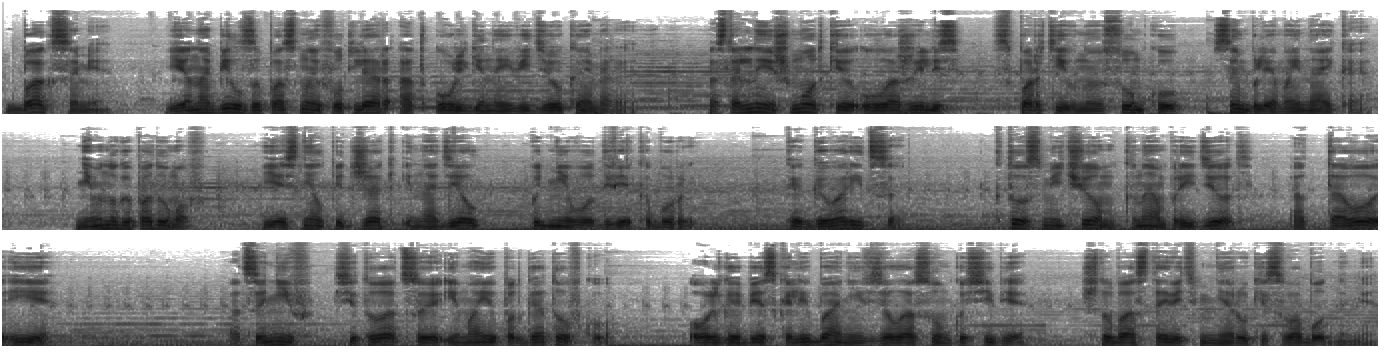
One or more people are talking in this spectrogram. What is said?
Баксами я набил запасной футляр от Ольгиной видеокамеры. Остальные шмотки уложились в спортивную сумку с эмблемой Найка. Немного подумав, я снял пиджак и надел под него две кобуры. Как говорится, кто с мечом к нам придет, от того и... Оценив ситуацию и мою подготовку, Ольга без колебаний взяла сумку себе, чтобы оставить мне руки свободными.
